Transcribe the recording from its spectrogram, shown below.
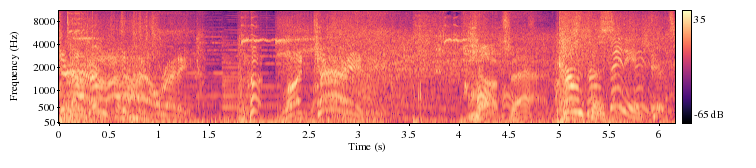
Jin! Die already! Blood Kain! Not bad. Counter. Finish.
